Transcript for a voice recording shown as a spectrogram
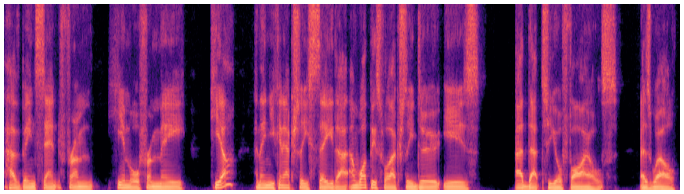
have been sent from him or from me here, and then you can actually see that. And what this will actually do is add that to your files as well.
